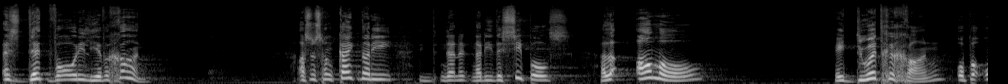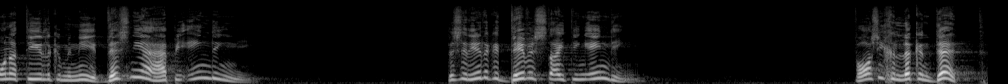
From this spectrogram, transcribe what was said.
is dit waar die lewe gaan. As ons gaan kyk na die, die na, na die disippels, hulle almal het dood gegaan op 'n onnatuurlike manier. Dis nie 'n happy ending nie. Dis 'n redelike devastating ending. Waar is die geluk in dit?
